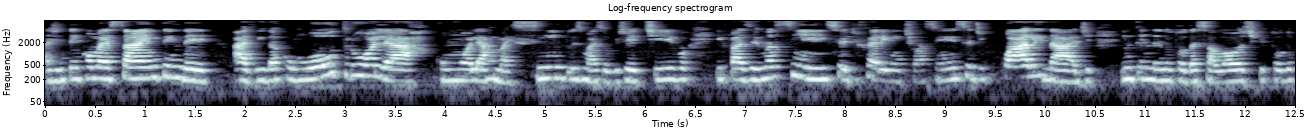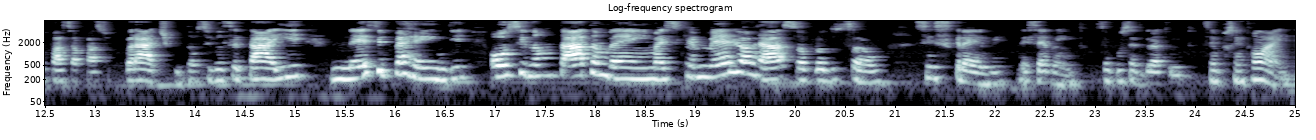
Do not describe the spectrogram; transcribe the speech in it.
A gente tem que começar a entender a vida com outro olhar, com um olhar mais simples, mais objetivo e fazendo a ciência diferente, uma ciência de qualidade, entendendo toda essa lógica e todo o passo a passo prático. Então, se você está aí nesse perrengue, ou se não tá também, mas quer melhorar a sua produção, se inscreve nesse evento, 100% gratuito, 100% online.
